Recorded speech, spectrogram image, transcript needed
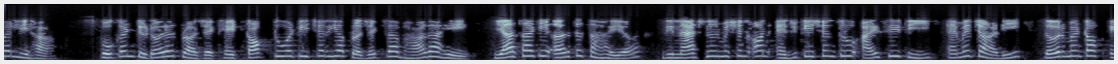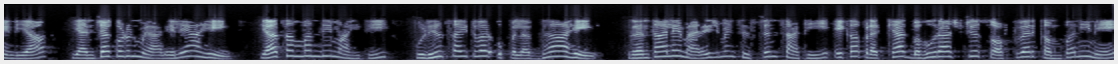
वर लिहा. स्पोकन ट्युटोरियल प्रोजेक्ट हे टॉक टू अ टीचर या प्रोजेक्टचा भाग आहे. यासाठी अर्थसहाय्य the national mission on education through ICT MHRD government of India यांच्याकडून मिळालेले आहे. यासंबंधी माहिती पुढील साईटवर उपलब्ध आहे. ग्रंथालय मॅनेजमेंट सिस्टमसाठी एका प्रख्यात बहुराष्ट्रीय सॉफ्टवेअर कंपनीने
